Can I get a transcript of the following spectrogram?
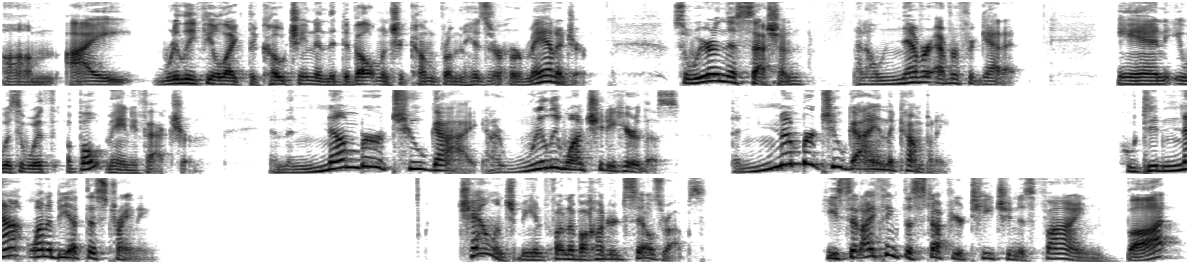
Um, I really feel like the coaching and the development should come from his or her manager. So we were in this session, and I'll never ever forget it. And it was with a boat manufacturer. And the number two guy, and I really want you to hear this the number two guy in the company who did not want to be at this training challenged me in front of 100 sales reps. He said, I think the stuff you're teaching is fine, but,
